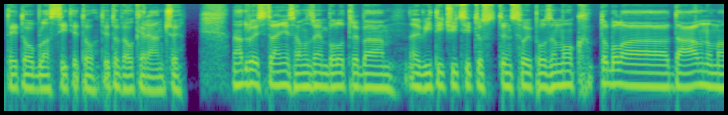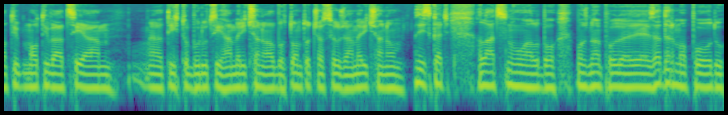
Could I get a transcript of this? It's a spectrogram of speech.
tejto oblasti, tieto, tieto veľké ranče. Na druhej strane samozrejme bolo treba vytýčiť si to, ten svoj pozemok. To bola dávno motivácia e, týchto budúcich Američanov, alebo v tomto čase už Američanov, získať lacnú alebo možno povedať aj zadarmo pôdu.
